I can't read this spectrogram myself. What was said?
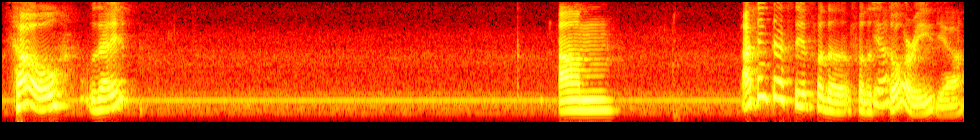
So was that it? Um, I think that's it for the for the Yeah. stories. Yeah.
